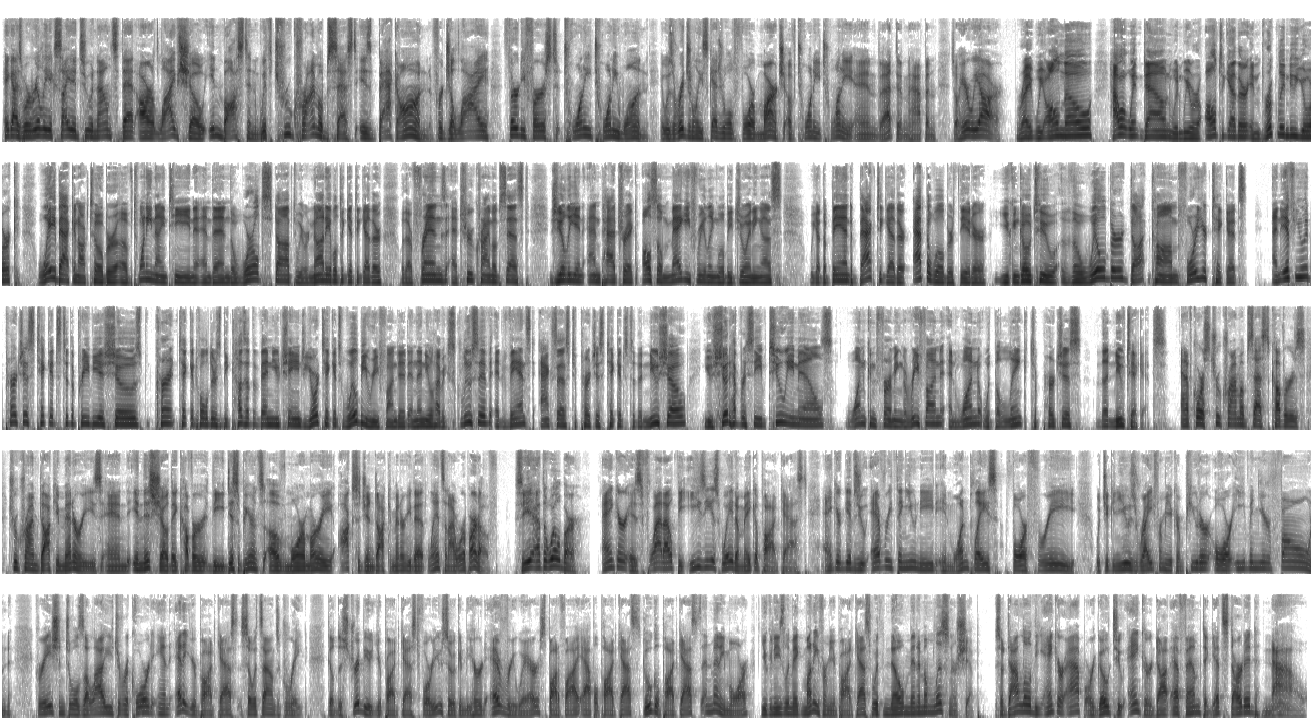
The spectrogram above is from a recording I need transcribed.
Hey guys, we're really excited to announce that our live show in Boston with True Crime Obsessed is back on for July 31st, 2021. It was originally scheduled for March of 2020, and that didn't happen. So here we are right? We all know how it went down when we were all together in Brooklyn, New York, way back in October of 2019, and then the world stopped. We were not able to get together with our friends at True Crime Obsessed, Gillian and Patrick. Also, Maggie Freleng will be joining us. We got the band back together at the Wilbur Theater. You can go to thewilbur.com for your tickets. And if you had purchased tickets to the previous shows, current ticket holders, because of the venue change, your tickets will be refunded, and then you'll have exclusive advanced access to purchase tickets to the new show. You should have received two emails one confirming the refund, and one with the link to purchase the new tickets. And of course, True Crime Obsessed covers true crime documentaries. And in this show, they cover the disappearance of Maura Murray Oxygen documentary that Lance and I were a part of. See you at the Wilbur. Anchor is flat out the easiest way to make a podcast. Anchor gives you everything you need in one place for free, which you can use right from your computer or even your phone. Creation tools allow you to record and edit your podcast so it sounds great. They'll distribute your podcast for you so it can be heard everywhere Spotify, Apple Podcasts, Google Podcasts, and many more. You can easily make money from your podcast with no minimum listenership. So download the Anchor app or go to anchor.fm to get started now.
